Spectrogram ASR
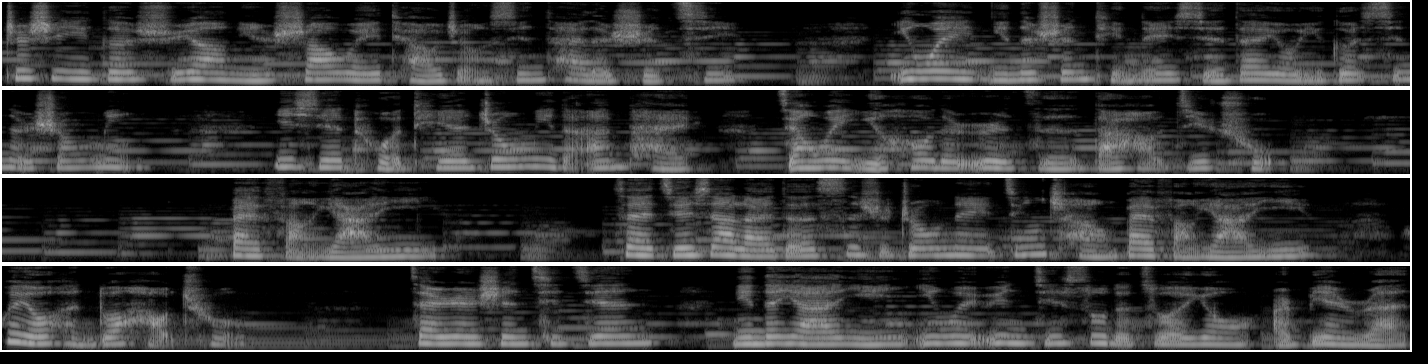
这是一个需要您稍微调整心态的时期，因为您的身体内携带有一个新的生命。一些妥帖周密的安排将为以后的日子打好基础。拜访牙医。在接下来的四十周内，经常拜访牙医会有很多好处。在妊娠期间，您的牙龈因为孕激素的作用而变软，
